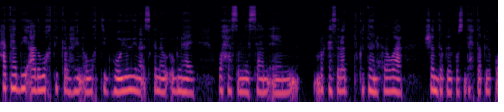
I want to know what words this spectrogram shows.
xataa haddii aada waqti ka lahayn oo waqtiga hooyooyina iskana ognahay waxaa sameysaan markaa salaada tukataan xoogaa shan daqiiqo saddex daqiiqo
